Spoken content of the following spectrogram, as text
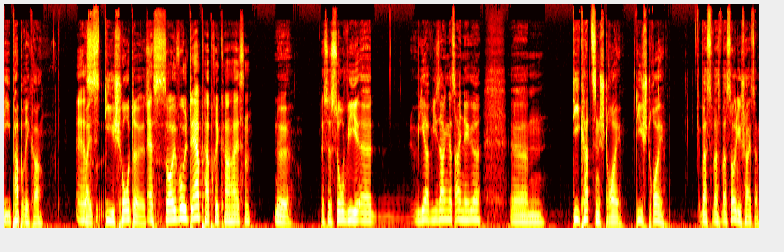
Die Paprika, weil Es, die Schote ist. es soll wohl der Paprika heißen. Nö. Das ist so wie, äh, wie, wie sagen das einige? Ähm, die Katzenstreu. Die Streu. Was, was, was soll die Scheiße?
